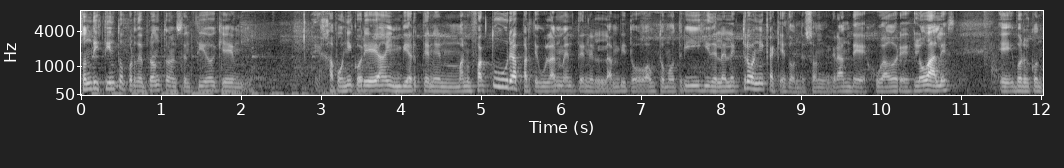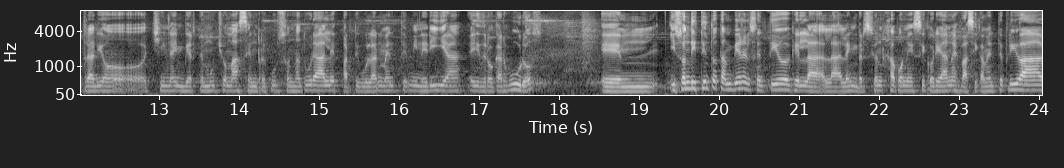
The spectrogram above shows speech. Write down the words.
son distintos por de pronto en el sentido de que eh, Japón y Corea invierten en manufactura, particularmente en el ámbito automotriz y de la electrónica, que es donde son grandes jugadores globales. Eh, por el contrario, China invierte mucho más en recursos naturales, particularmente minería e hidrocarburos. Eh, y son distintos también en el sentido de que la, la, inversión japonesa y coreana es básicamente privada,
